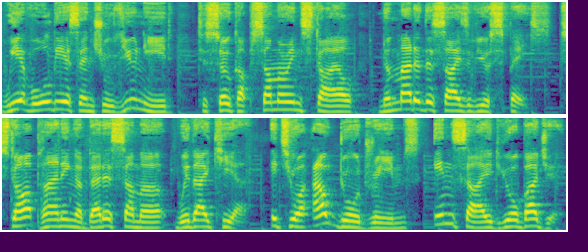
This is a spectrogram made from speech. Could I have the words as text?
we have all the essentials you need to soak up summer in style, no matter the size of your space. Start planning a better summer with IKEA. It's your outdoor dreams inside your budget.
